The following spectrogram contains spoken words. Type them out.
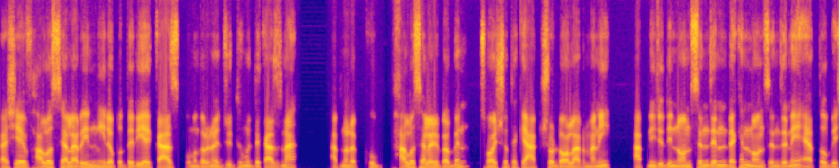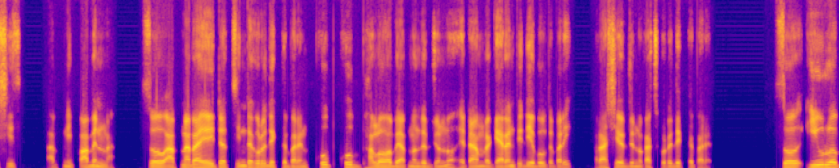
রাশিয়ায় ভালো স্যালারি নিরাপদ এরিয়ায় কাজ, কোনো ধরনের যুদ্ধমুদ্ধে কাজ না। আপনারা খুব ভালো স্যালারি পাবেন। ৬০০ থেকে আটশো ডলার মানে আপনি যদি নন সেনজেন দেখেন, নন সেনজেনে এত বেশি আপনি পাবেন না। সো আপনারা এইটা চিন্তা করে দেখতে পারেন। খুব, খুব ভালো হবে আপনাদের জন্য। এটা আমরা গ্যারান্টি দিয়ে বলতে পারি। রাশিয়ার জন্য কাজ করে দেখতে পারেন। So Europe,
